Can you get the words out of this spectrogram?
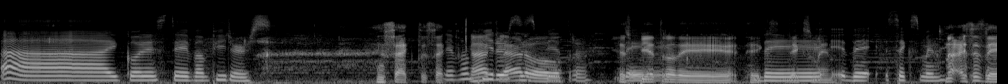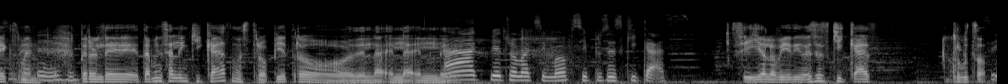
Ay, con este Van Peters. Exacto, exacto. Ah, Peters claro. es Pietro. Es Pietro de, de, X- de de, X-Men. de Sexmen. No, ese es de X-Men. Pero el de también sale en Kikas, nuestro Pietro de la, el- el- Ah, Pietro Maximoff, sí, pues es Kikas. Sí, yo lo vi, digo, ese es Kikas ruso. Sí.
